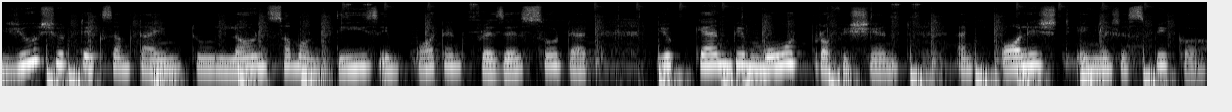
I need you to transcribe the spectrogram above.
you should take some time to learn some of these important phrases so that you can be more proficient and polished English speaker.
